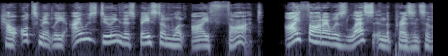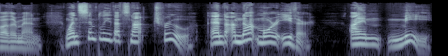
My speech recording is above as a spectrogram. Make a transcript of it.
how ultimately I was doing this based on what I thought. I thought I was less in the presence of other men, when simply that's not true, and I'm not more either. I'm me,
